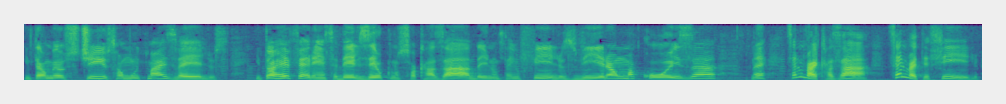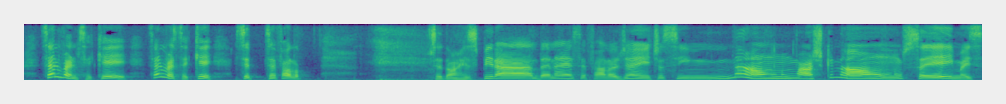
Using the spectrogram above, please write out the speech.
Então, meus tios são muito mais velhos. Então, a referência deles, eu que não sou casada e não tenho filhos, vira uma coisa, né? Você não vai casar? Você não vai ter filho? Você não vai não sei o quê? Você não vai não sei o quê? Você, você fala, você dá uma respirada, né? Você fala, gente, assim, não, não acho que não, não sei, mas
